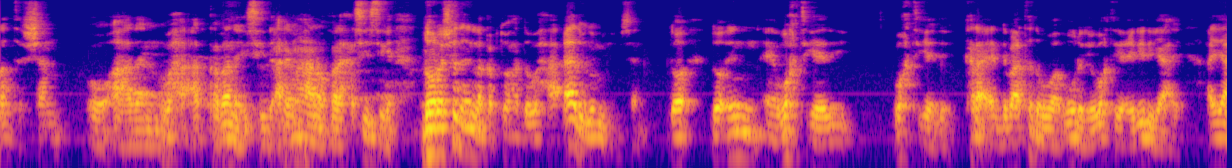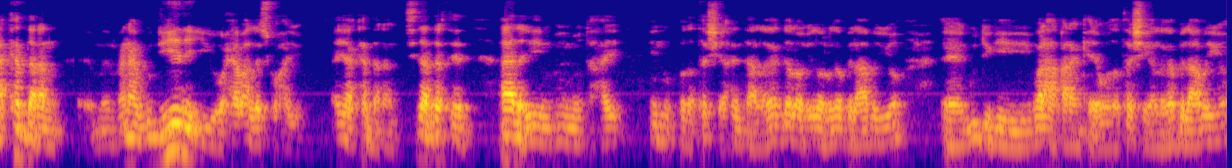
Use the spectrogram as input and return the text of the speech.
la tashan oo aadan waxa aad qabanaysid arrimahan oo kale xasiisiga doorashada in la qabto hadda waxaa aada uga muhiimsan. In waktigeedii waktigeedii kara dhibaatada uu abuurayo waktiga ciriiriga ahay ayaa ka daran macnaha guddiyada iyo waxyaabaha laysku hayo ayaa ka daran. Sidaa darteed aada ayay muhiim u tahay in wadatashi arrintaa laga galo iyadoo laga bilaabayo guddigii golaha qaranka ee wadatashiga laga bilaabayo.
